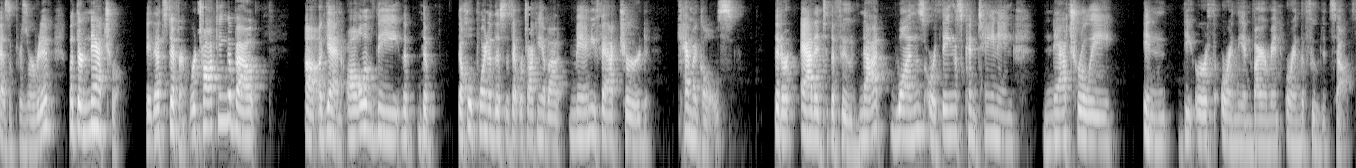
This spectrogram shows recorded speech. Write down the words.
as a preservative, but they're natural. Okay, that's different. We're talking about uh, again, all of the, the the the whole point of this is that we're talking about manufactured chemicals that are added to the food, not ones or things containing naturally in the earth or in the environment or in the food itself.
